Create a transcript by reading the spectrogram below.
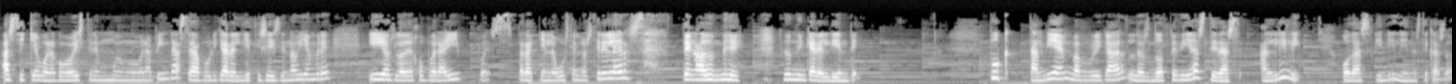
Así que bueno, como veis tiene muy muy buena pinta, se va a publicar el 16 de noviembre y os lo dejo por ahí, pues para quien le gusten los thrillers, tenga donde, donde hincar el diente. Puck también va a publicar los 12 días de Das and Lily, o Das y Lily en este caso.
